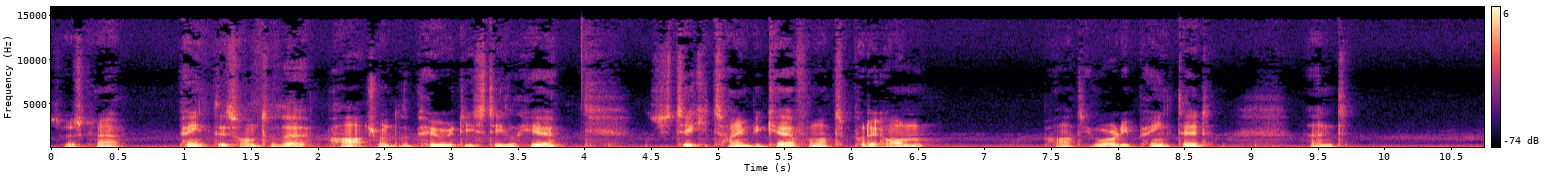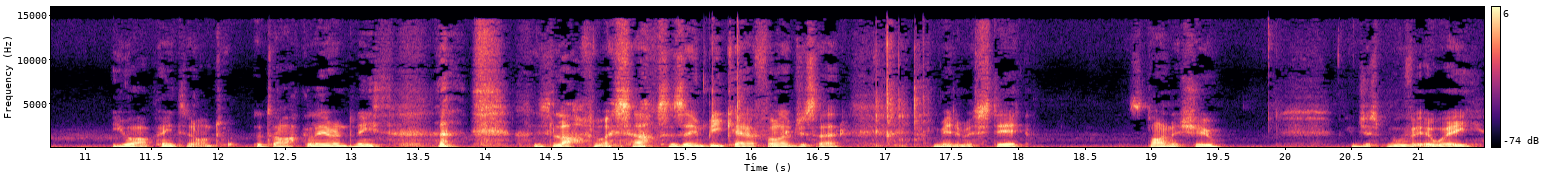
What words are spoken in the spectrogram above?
So I'm just going to paint this onto the parchment of the purity steel here. Just take your time, be careful not to put it on part you've already painted and you are painting onto the darker layer underneath. I just laugh at myself saying be careful, I've just uh, made a mistake. It's not an issue. You can just move it away.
